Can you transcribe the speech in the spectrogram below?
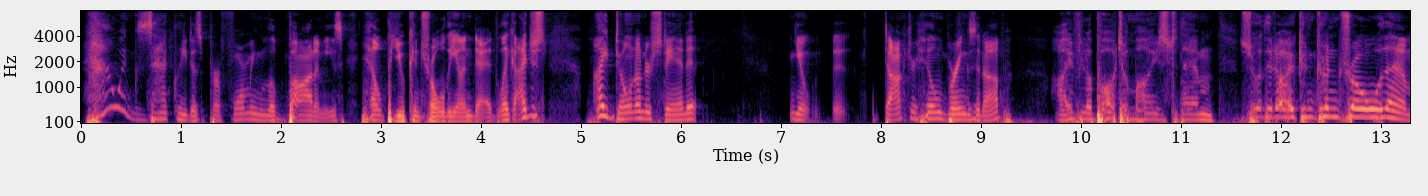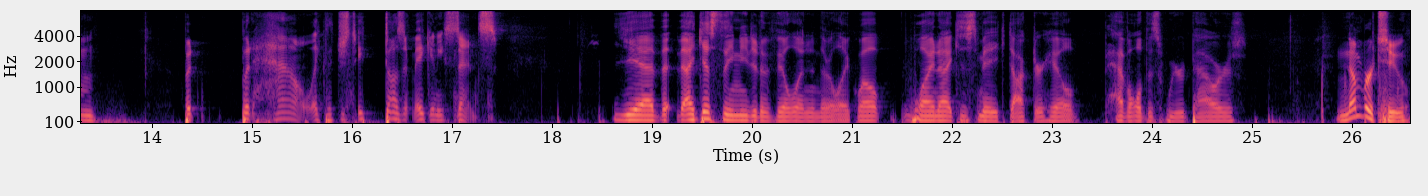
How exactly does performing lobotomies help you control the undead? Like, I just, I don't understand it. You know, uh, Dr. Hill brings it up. I've lobotomized them so that I can control them. But, but how? Like, it just, it doesn't make any sense. Yeah, th- I guess they needed a villain, and they're like, well, why not just make Dr. Hill have all this weird powers? Number two,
